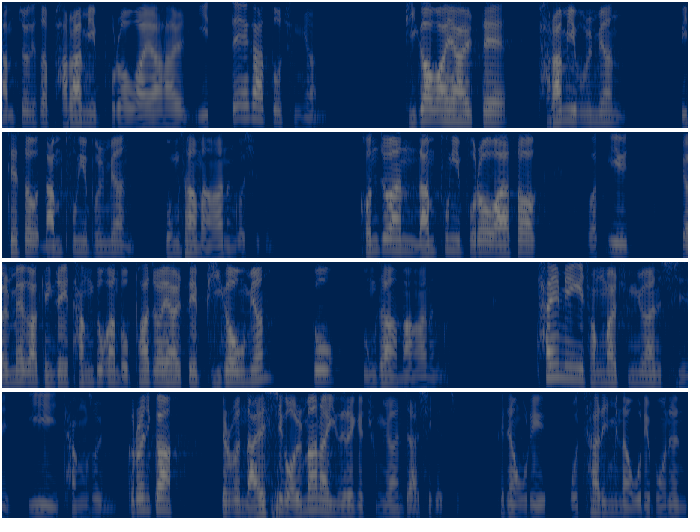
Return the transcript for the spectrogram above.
남쪽에서 바람이 불어와야 할 이 때가 또 중요합니다. 비가 와야 할 때 바람이 불면 밑에서 남풍이 불면 농사 망하는 것이고요. 건조한 남풍이 불어와서 막이 열매가 굉장히 당도가 높아져야 할 때 비가 오면 또 농사 망하는 거예요. 타이밍이 정말 중요한 시, 이 장소입니다. 그러니까 여러분 날씨가 얼마나 이들에게 중요한지 아시겠죠? 그냥 우리 옷차림이나 우리 보는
